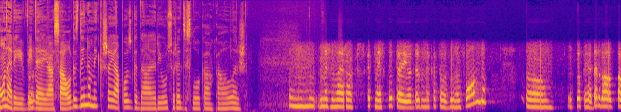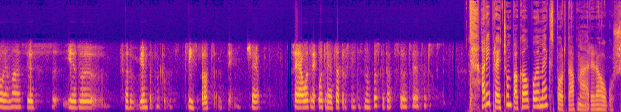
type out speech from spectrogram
Un arī vidējās algas dinamika šajā pusgadā ir jūsu redzeslokā kā alaža. Mēs vairāk skatāmies kopējo darbinieku atalgojumu fondu Um, kopējā darba alga palielinājusies ir uh, par 11,3% šajā, šajā otrajā, otrajā ceturksnī. Tas nav uzskatāts, tas ir otrajā ceturksnī. Arī preču un pakalpojumu eksporta apmēri ir auguši.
